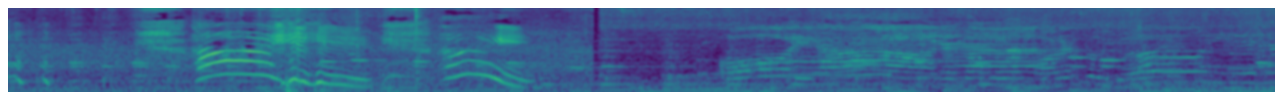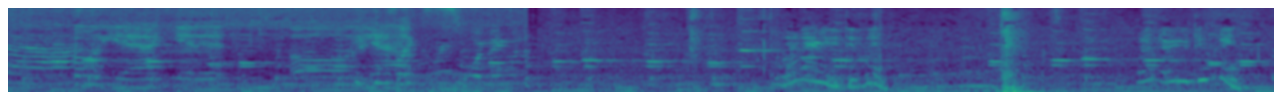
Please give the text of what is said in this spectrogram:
Hi! Hi! Oh yeah, does that warm water feel good? Oh yeah. Oh yeah, get it. Oh yeah. He's like swimming with. What are you doing? What are you doing?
